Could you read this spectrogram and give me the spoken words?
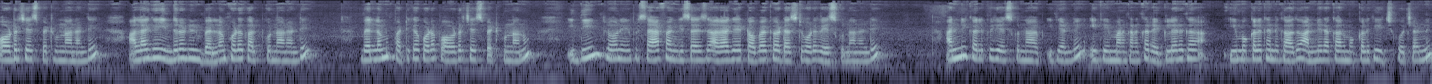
పౌడర్ చేసి పెట్టుకున్నానండి. అలాగే ఇందులో నేను బెల్లం కూడా కలుపుకున్నానండి. బెల్లం పట్టిక కూడా పౌడర్ చేసి పెట్టుకున్నాను. దీంట్లో నేను ఇప్పుడు సాఫ్ అంగిసైజ్ అలాగే టొబాకో డస్ట్ కూడా వేసుకున్నానండి. అన్నీ కలిపి చేసుకున్న ఇది అండి. ఇది మన కనుక రెగ్యులర్గా ఈ మొక్కలకని కాదు అన్ని రకాల మొక్కలకి ఇచ్చుకోవచ్చండి.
